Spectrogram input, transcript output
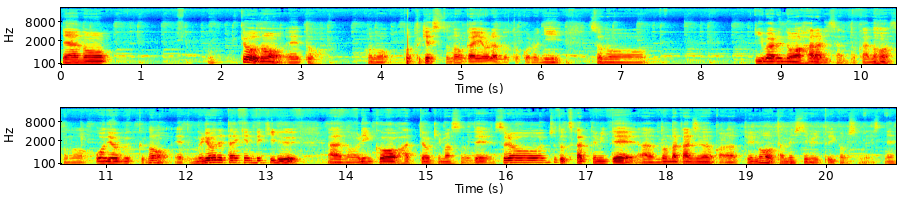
であの今日の、えーとこのポッドキャストの概要欄のところにそのイワルノア・ハラリさんとかのそのオーディオブックの、えーと、無料で体験できるあのリンクを貼っておきますのでそれをちょっと使ってみてあのどんな感じなのかなっていうのを試してみるといいかもしれないですね。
